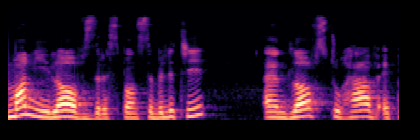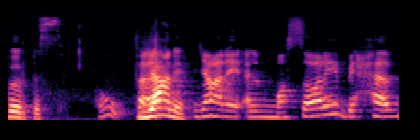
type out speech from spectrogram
money loves responsibility and loves to have a purpose. أوه. يعني- يعني المصاري بحب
